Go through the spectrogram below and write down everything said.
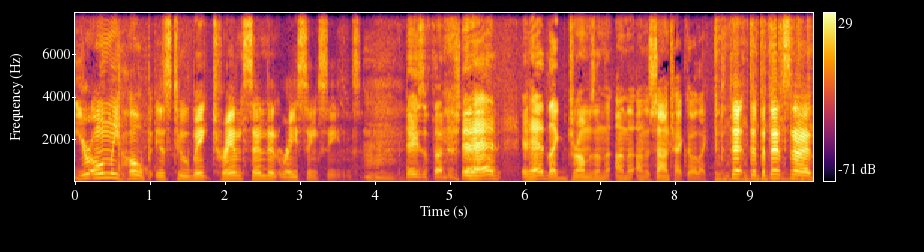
your only hope is to make transcendent racing scenes. Mm-hmm. Days of Thunder. Style. It had it had like drums on the on the on the soundtrack though, like That, that but that's not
